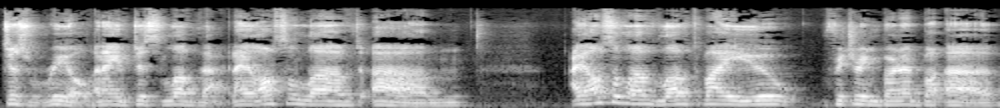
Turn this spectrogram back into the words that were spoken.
just real, and I just loved that. And I also loved um, I also loved "Loved by You" featuring Burna uh,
